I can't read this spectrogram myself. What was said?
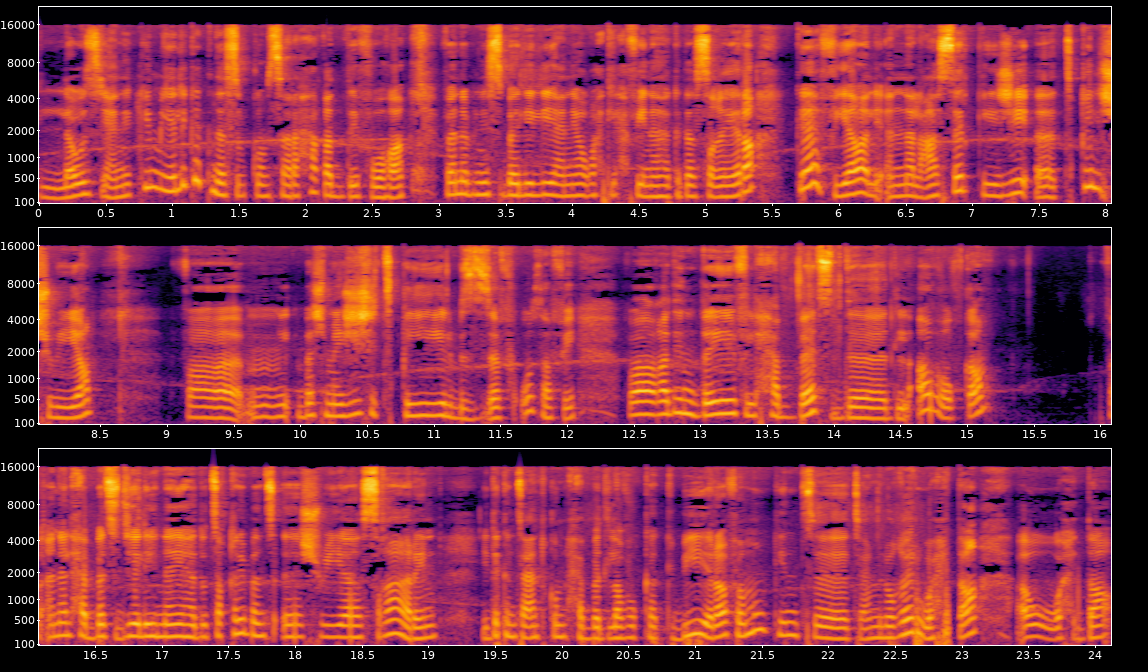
اللوز يعني الكميه اللي كتناسبكم صراحة غتضيفوها. فأنا بالنسبة لي يعني واحد الحفينة هكذا صغيرة كافية لأن العصير كيجي ثقيل شوية. فباش ما يجيش ثقيل بزاف وصافي. فغادي نضيف الحبات د الأفوكا. فأنا الحبات ديالي هنايا هادو تقريبا شوية صغارين. إذا كنت عندكم حبه لافوكا كبيرة فممكن تعملوا غير وحدة أو وحدة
